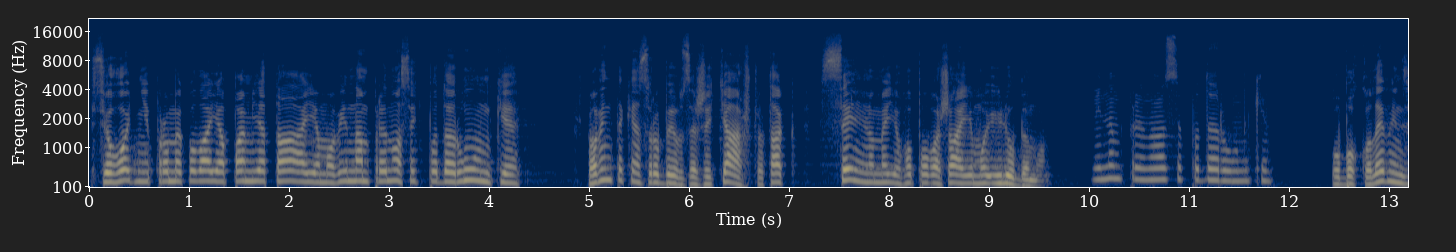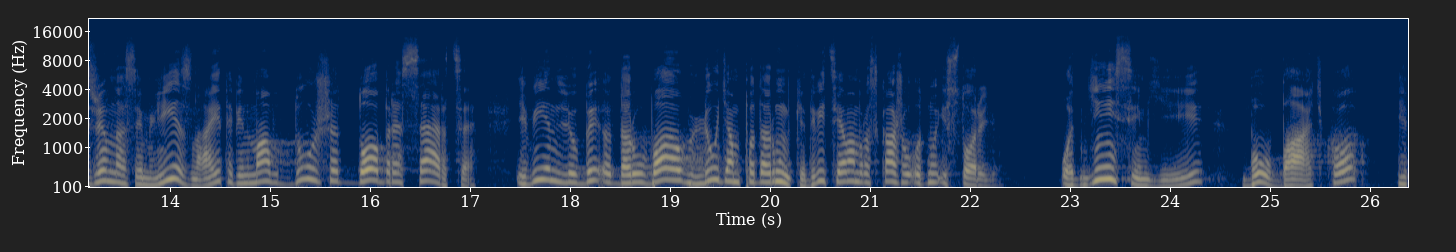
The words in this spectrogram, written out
Сьогодні про Миколая пам'ятаємо, Він нам приносить подарунки. Що він таке зробив за життя, що так сильно ми його поважаємо і любимо? Він нам приносить подарунки. Бо- коли він жив на землі, знаєте, він мав дуже добре серце. І він люби, дарував людям подарунки. Дивіться, я вам розкажу одну історію. Одній сім'ї був батько і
